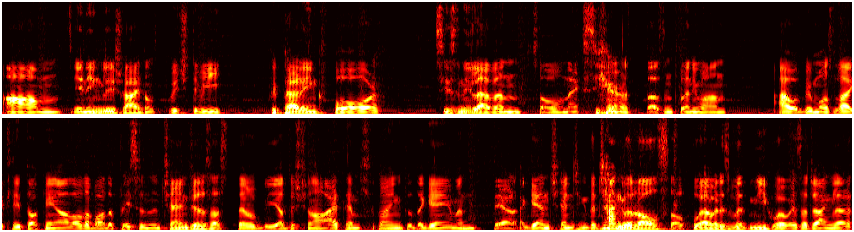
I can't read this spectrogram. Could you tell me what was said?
um, in English, right, on Twitch TV, preparing for season 11, so next year, 2021. I will be most likely talking a lot about the preseason changes as there will be additional items going to the game and they are again changing the jungler role. So whoever is with me, whoever is a jungler,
